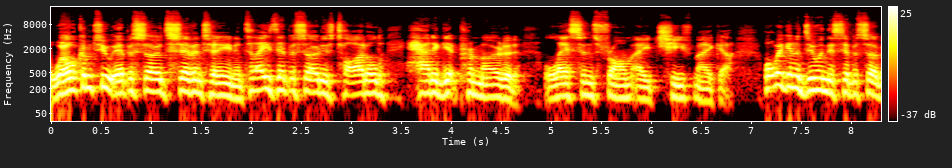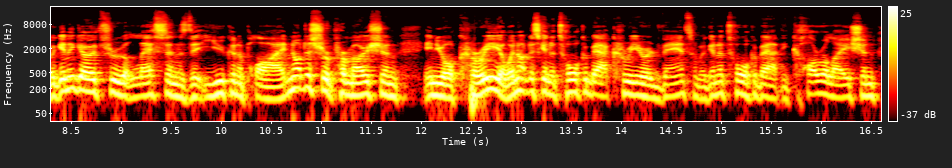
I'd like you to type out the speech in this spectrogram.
Welcome to episode 17, and today's episode is titled How to Get Promoted Lessons from a Chief Maker. What we're going to do in this episode, we're going to go through lessons that you can apply, not just for promotion in your career. We're not just going to talk about career advancement, we're going to talk about the correlation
